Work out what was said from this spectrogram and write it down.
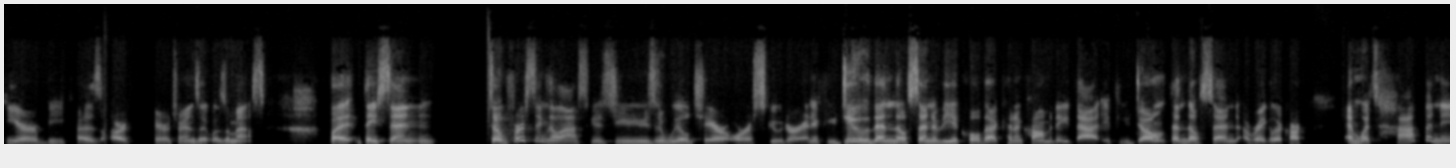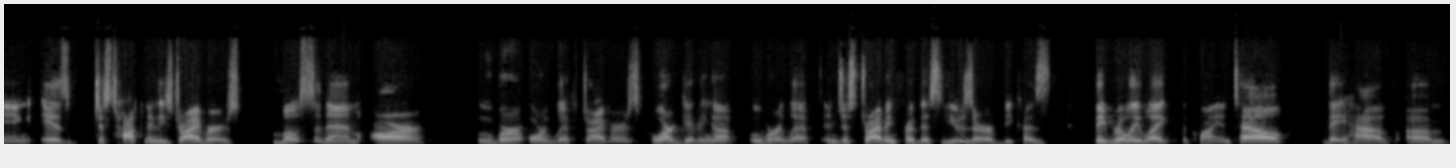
here because our paratransit was a mess. But they send so first thing they'll ask is do you use a wheelchair or a scooter and if you do then they'll send a vehicle that can accommodate that if you don't then they'll send a regular car and what's happening is just talking to these drivers most of them are Uber or Lyft drivers who are giving up Uber or Lyft and just driving for this user because they really like the clientele. They have, um,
